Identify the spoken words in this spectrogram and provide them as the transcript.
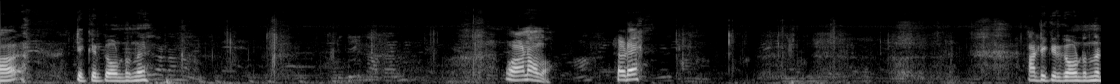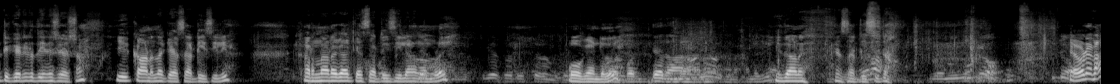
ആ ടിക്കറ്റ് കൗണ്ടറിൽ നിന്ന് വേണമെന്നോ എവിടെ? ആ ടിക്കറ്റ് കൗണ്ടറിൽ നിന്ന് ടിക്കറ്റ് എടുത്തതിന് ശേഷം ഈ കാണുന്ന കെ എസ് ആർ ടി സിയിൽ Karnataka K S R T സിയിലാണ് നമ്മൾ പോകേണ്ടത്. ഇതാണ് K S R T C എവിടെടാ?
